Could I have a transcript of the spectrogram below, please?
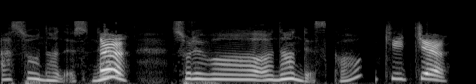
あ、そうなんですね。うん。それは何ですか？聞いちゃう。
